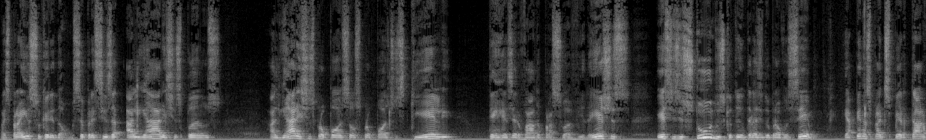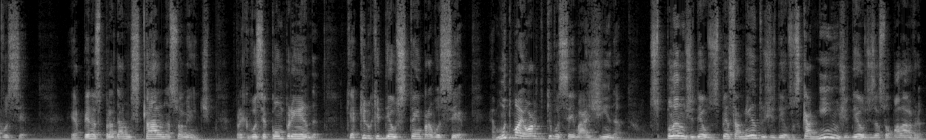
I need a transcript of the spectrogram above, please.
Mas para isso, queridão, você precisa alinhar estes planos, alinhar estes propósitos aos propósitos que ele tem reservado para a sua vida. Estes, esses estudos que eu tenho trazido para você é apenas para despertar você, é apenas para dar um estalo na sua mente, para que você compreenda que aquilo que Deus tem para você é muito maior do que você imagina os planos de Deus, os pensamentos de Deus, os caminhos de Deus, diz a sua palavra,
